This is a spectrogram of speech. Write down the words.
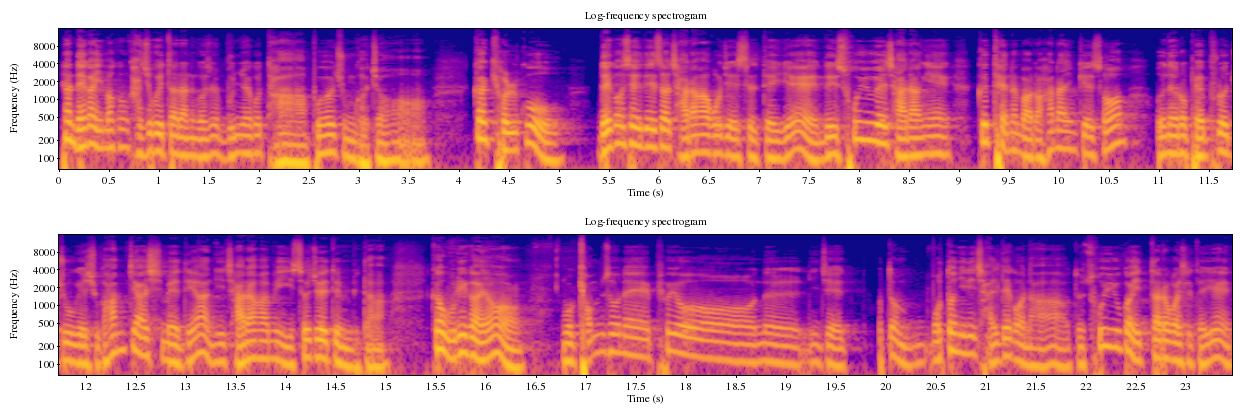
그냥 내가 이만큼 가지고 있다는 것을 문 열고 다 보여준 거죠. 그러니까 결국 내 것에 대해서 자랑하고자 했을 때에 내 소유의 자랑의 끝에는 바로 하나님께서 은혜로 베풀어 주고 계시고 함께 하심에 대한 이 자랑함이 있어져야 됩니다. 그러니까 우리가요, 뭐 겸손의 표현을 이제 어떤 어떤 일이 잘 되거나 어떤 소유가 있다라고 했을 때에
